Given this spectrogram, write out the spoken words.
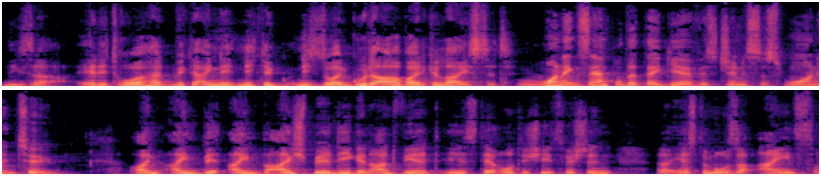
dieser Editor hat wirklich eine, nicht, nicht so eine gute Arbeit geleistet. One example that they give is Genesis 1 and 2. Ein, ein, ein Beispiel, die genannt wird, ist der Unterschied zwischen äh, 1. Mose 1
